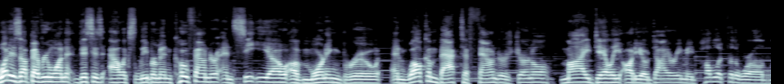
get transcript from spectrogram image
What is up, everyone? This is Alex Lieberman, co founder and CEO of Morning Brew, and welcome back to Founders Journal, my daily audio diary made public for the world,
